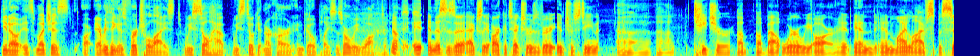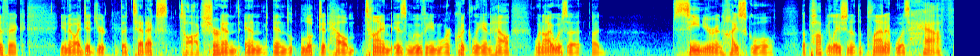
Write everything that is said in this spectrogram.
you know, as much as our, everything is virtualized, we still have, we still get in our car and go places, or we walk to places. it, and this is a, actually architecture is a very interesting uh, uh, teacher ab- about where we are, and, and and my life specific. You know, I did your the TEDx talk, Sure. and and and looked at how time is moving more quickly, and how when I was a, a senior in high school, the population of the planet was half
